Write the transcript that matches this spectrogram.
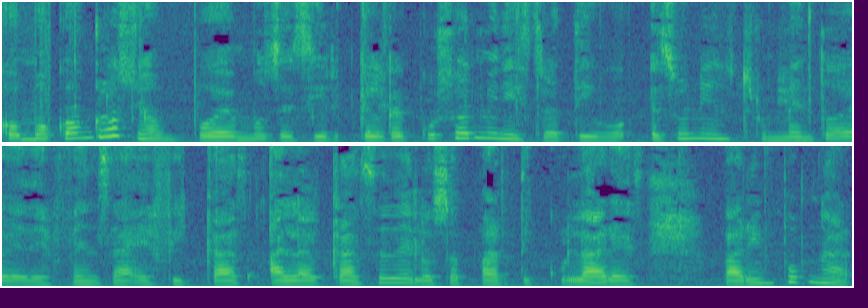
Como conclusión, podemos decir que el recurso administrativo es un instrumento de defensa eficaz al alcance de los particulares para impugnar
